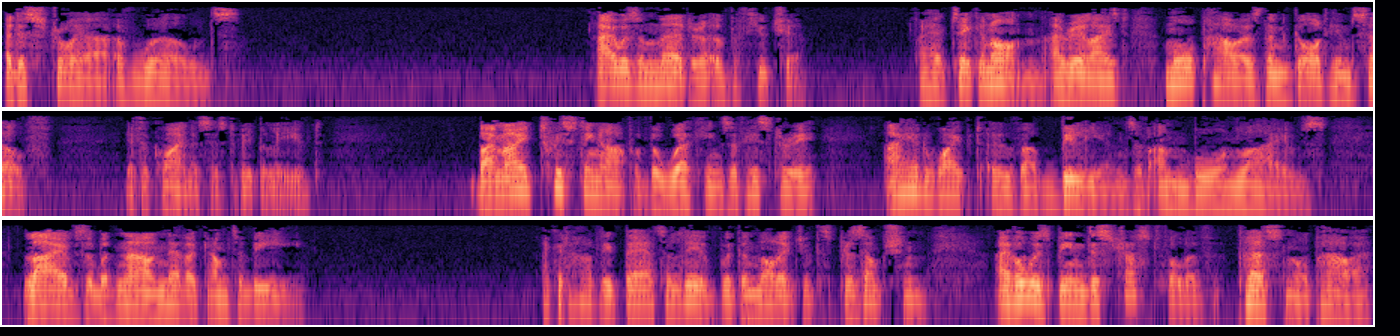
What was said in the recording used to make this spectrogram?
a destroyer of worlds. I was a murderer of the future. I had taken on, I realized, more powers than God himself, if Aquinas is to be believed. By my twisting up of the workings of history, I had wiped over billions of unborn lives, lives that would now never come to be. I could hardly bear to live with the knowledge of this presumption. I have always been distrustful of personal power,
